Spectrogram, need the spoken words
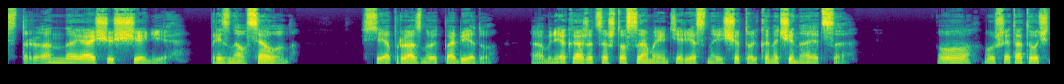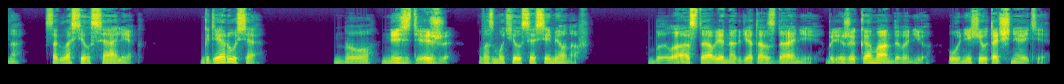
«Странное ощущение», — признался он. «Все празднуют победу, а мне кажется, что самое интересное еще только начинается». «О, уж это точно», — согласился Олег. «Где Руся?» «Ну, не здесь же», — возмутился Семенов. «Была оставлена где-то в здании, ближе к командованию. У них и уточняйте.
